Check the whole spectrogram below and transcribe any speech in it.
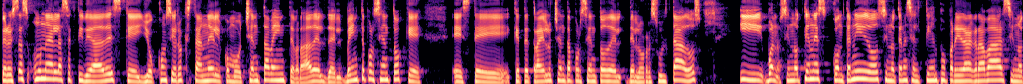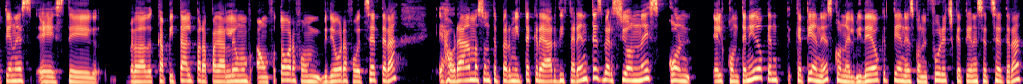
Pero esta es una de las actividades que yo considero que está en el como 80-20, ¿verdad? El del 20% que, este, que te trae el 80% de, de los resultados. Y bueno, si no tienes contenido, si no tienes el tiempo para ir a grabar, si no tienes este, ¿verdad? capital para pagarle a un fotógrafo, un videógrafo, etcétera, ahora Amazon te permite crear diferentes versiones con el contenido que, tienes, con el video que tienes, con el footage que tienes, etcétera.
